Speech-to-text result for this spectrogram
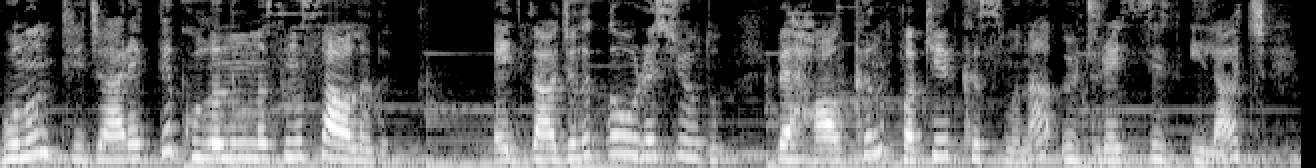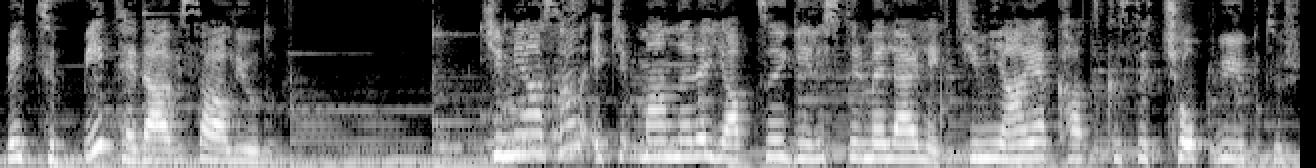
bunun ticarette kullanılmasını sağladı. Eczacılıkla uğraşıyordu ve halkın fakir kısmına ücretsiz ilaç ve tıbbi tedavi sağlıyordu. Kimyasal ekipmanlara yaptığı geliştirmelerle kimyaya katkısı çok büyüktür.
